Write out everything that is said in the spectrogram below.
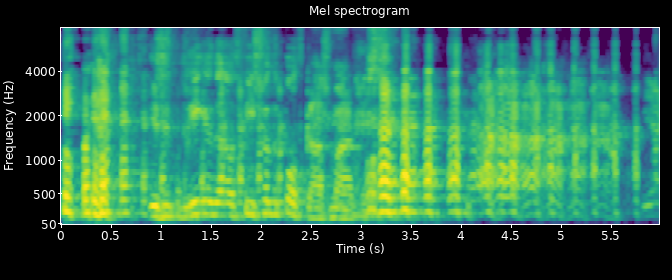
Is het dringende advies van de podcastmakers? ja.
